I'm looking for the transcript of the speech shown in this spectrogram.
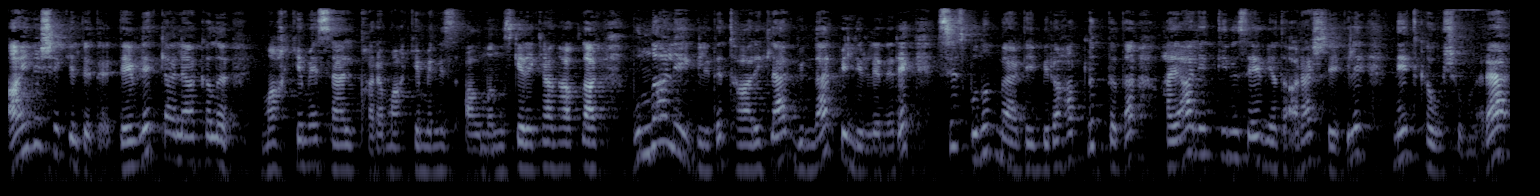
Aynı şekilde de devletle alakalı mahkemesel, para mahkemeniz, almanız gereken haklar, bunlarla ilgili de tarihler, günler belirlenerek siz bunun verdiği bir rahatlıkla da hayal ettiğiniz ev ya da araçla ilgili net kavuşumlara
